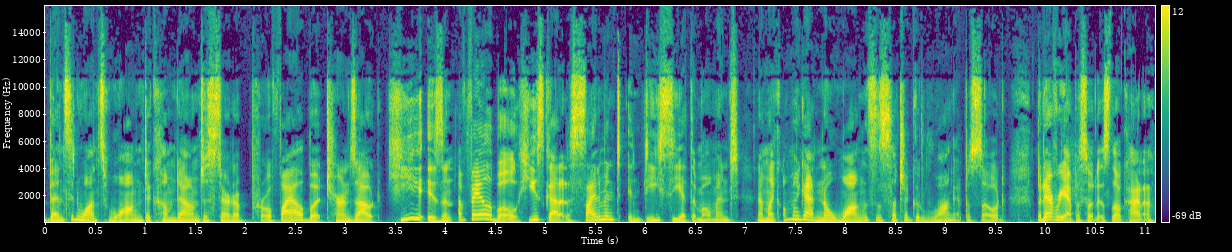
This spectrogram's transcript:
Benson wants Huang to come down to start a profile, but turns out he isn't available. He's got an assignment in DC at the moment. And I'm like, oh my God, no Huang. This is such a good Huang episode. But every episode is, though, kind of,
